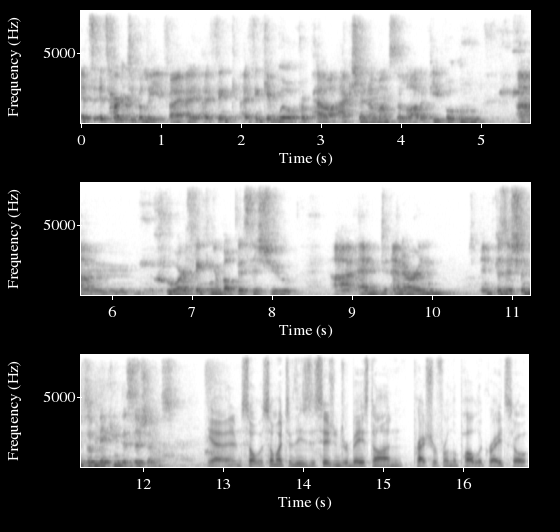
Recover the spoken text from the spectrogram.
it's it's hard to believe. I, I, I, think I think it will propel action amongst a lot of people who um, who are thinking about this issue uh, and and are in in positions of making decisions. Yeah, and so so much of these decisions are based on pressure from the public, right? So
